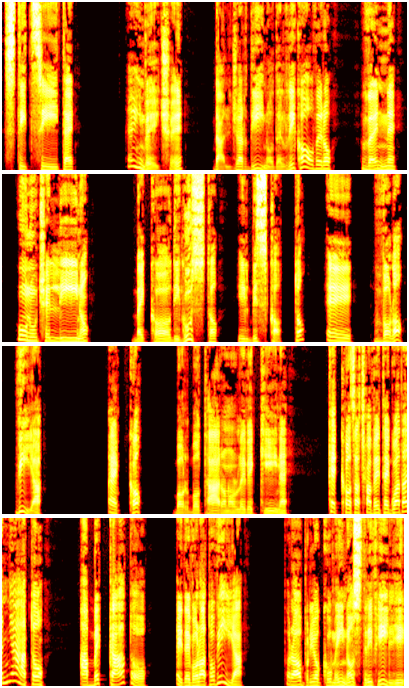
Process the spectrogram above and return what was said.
stizzite. E invece dal giardino del ricovero venne un uccellino, beccò di gusto il biscotto e volò via. Ecco, borbottarono le vecchine, che cosa ci avete guadagnato? Ha beccato ed è volato via, proprio come i nostri figli,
